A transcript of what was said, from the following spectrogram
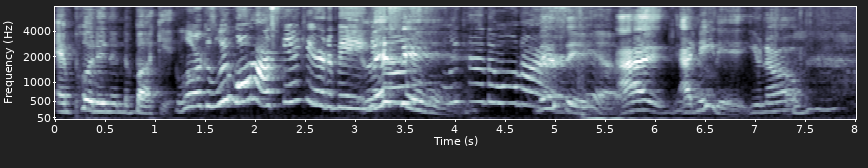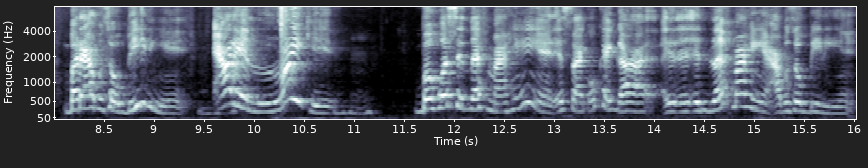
and put it in the bucket. Lord, because we want our skincare to be. Listen. know, we kind of want our. Listen, Yeah. I I need it, you know. Mm-hmm. But I was obedient. I mm-hmm. didn't like it. Mm-hmm. But once it left my hand, it's like, okay, God, it, it left my hand. I was obedient.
